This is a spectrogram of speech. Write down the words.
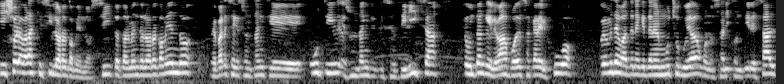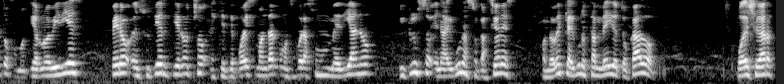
Y yo la verdad es que sí lo recomiendo, sí, totalmente lo recomiendo. Me parece que es un tanque útil, es un tanque que se utiliza, es un tanque que le vas a poder sacar el jugo. Obviamente va a tener que tener mucho cuidado cuando salís con tieres altos, como tier 9 y 10, pero en su tier, tier 8 es que te podés mandar como si fueras un mediano. Incluso en algunas ocasiones, cuando ves que alguno está medio tocado, podés llegar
